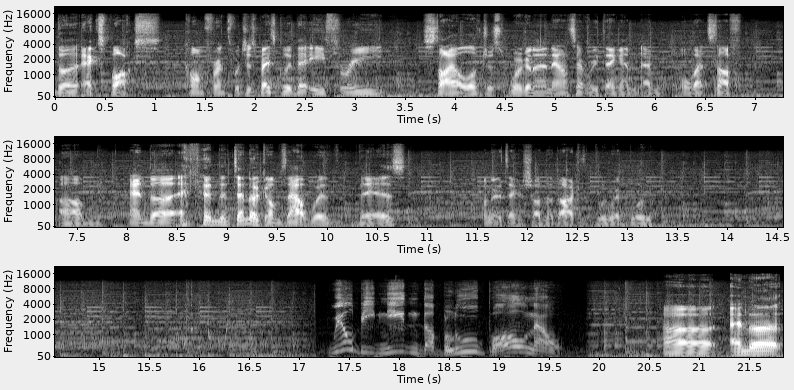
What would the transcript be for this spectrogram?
the Xbox conference, which is basically the E3 style of just we're gonna announce everything and, and all that stuff. Um, and uh, and then Nintendo comes out with theirs. I'm gonna take a shot in the dark. It's blue, red, blue. We'll be needing the blue ball now. Uh, and uh,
